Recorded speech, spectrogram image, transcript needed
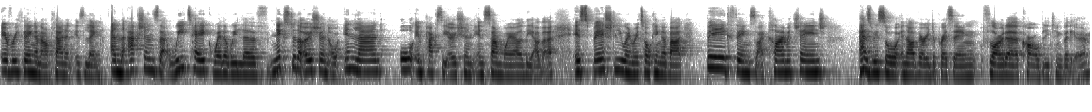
everything on our planet is linked. And the actions that we take, whether we live next to the ocean or inland, or impacts the ocean in some way or the other, especially when we're talking about big things like climate change, as we saw in our very depressing Florida coral bleaching video.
